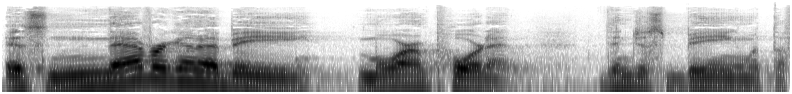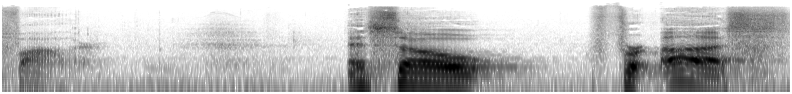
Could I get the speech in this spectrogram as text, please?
is never going to be more important than just being with the Father. And so for us,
